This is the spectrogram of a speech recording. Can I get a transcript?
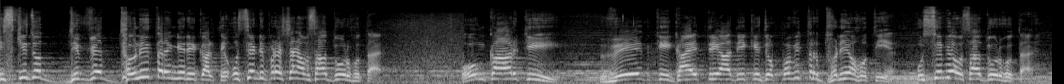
इसकी जो दिव्य ध्वनि तरंगे निकलते हैं, उससे डिप्रेशन अवसाद दूर होता है। ओंकार की, वेद की, गायत्री आदि की जो पवित्र ध्वनियाँ होती हैं, उससे भी अवसाद दूर होता है।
